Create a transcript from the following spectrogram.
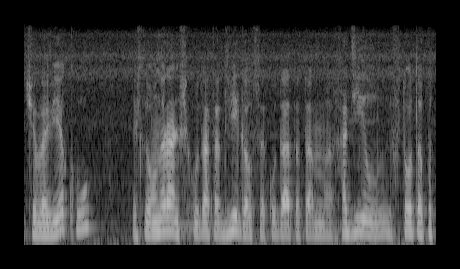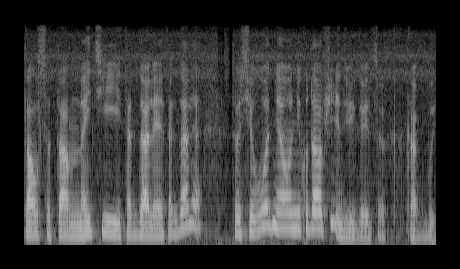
человеку, если он раньше куда-то двигался, куда-то там ходил, что-то пытался там найти и так далее, и так далее, то сегодня он никуда вообще не двигается, как бы.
